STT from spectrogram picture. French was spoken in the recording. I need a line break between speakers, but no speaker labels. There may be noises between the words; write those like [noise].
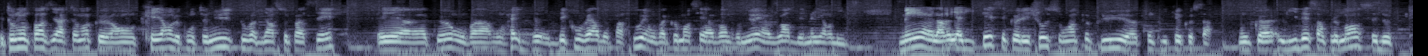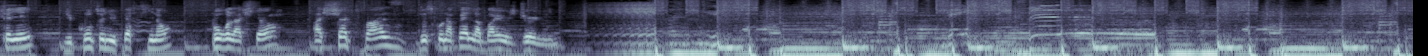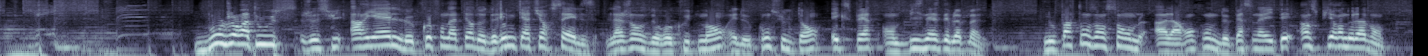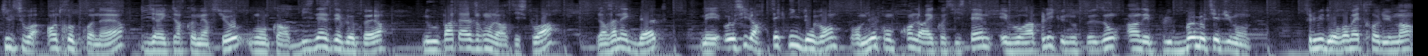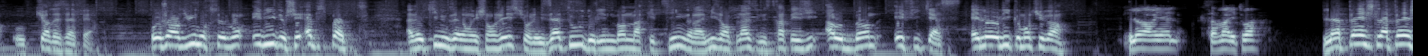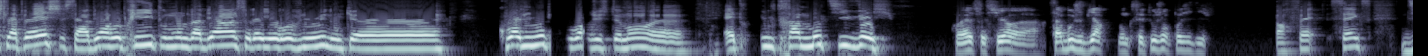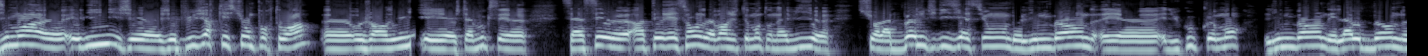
Et tout le monde pense directement qu'en créant le contenu, tout va bien se passer et euh, qu'on va, on va être découvert de partout et on va commencer à vendre mieux et à avoir des meilleurs leads. Mais euh, la réalité, c'est que les choses sont un peu plus euh, compliquées que ça. Donc l'idée simplement, c'est de créer du contenu pertinent pour l'acheteur à chaque phase de ce qu'on appelle la buyer's journey.
Bonjour à tous, je suis Ariel, le cofondateur de Dreamcatcher Sales, l'agence de recrutement et de consultants experts en business development. Nous partons ensemble à la rencontre de personnalités inspirantes de la vente, qu'ils soient entrepreneurs, directeurs commerciaux ou encore business développeurs. Nous vous partagerons leurs histoires, leurs anecdotes, mais aussi leurs techniques de vente pour mieux comprendre leur écosystème et vous rappeler que nous faisons un des plus beaux métiers du monde, celui de remettre l'humain au cœur des affaires. Aujourd'hui, nous recevons Ellie de chez HubSpot, avec qui nous allons échanger sur les atouts de l'inbound marketing dans la mise en place d'une stratégie outbound efficace. Hello Ellie, comment tu vas?
Hello Ariel, ça va et toi?
La pêche, la pêche, la pêche, ça a bien repris, tout le monde va bien, le soleil est revenu, donc euh, quoi de mieux pour pouvoir justement euh, être ultra motivé?
Ouais, c'est sûr, euh, ça bouge bien, donc c'est toujours positif.
Parfait, thanks. Dis-moi, euh, Ellie, j'ai plusieurs questions pour toi euh, aujourd'hui et je t'avoue que c'est c'est assez euh, intéressant d'avoir justement ton avis euh, sur la bonne utilisation de l'inbound et, et du coup comment l'inbound et l'outbound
